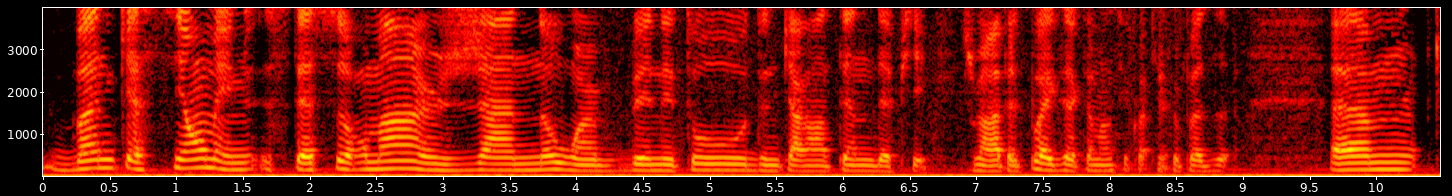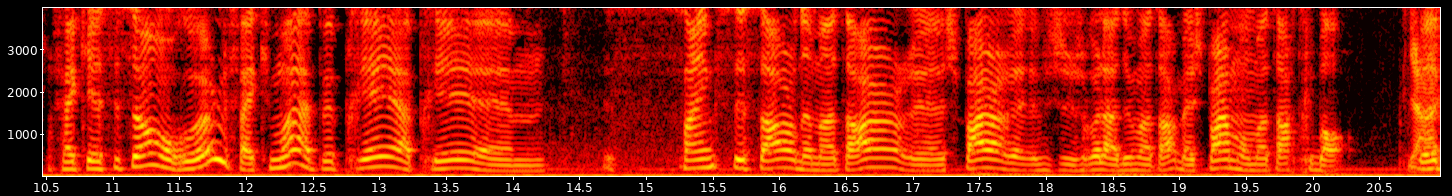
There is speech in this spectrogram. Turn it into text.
bonne question, mais c'était sûrement un Jano ou un Beneteau d'une quarantaine de pieds. Je me rappelle pas exactement c'est quoi, je peux pas dire. Euh, fait que c'est ça, on roule. Fait que moi, à peu près après 5-6 heures de moteur, euh, je perds, je, je roule à deux moteurs, mais je perds mon moteur tribord. Yeah.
